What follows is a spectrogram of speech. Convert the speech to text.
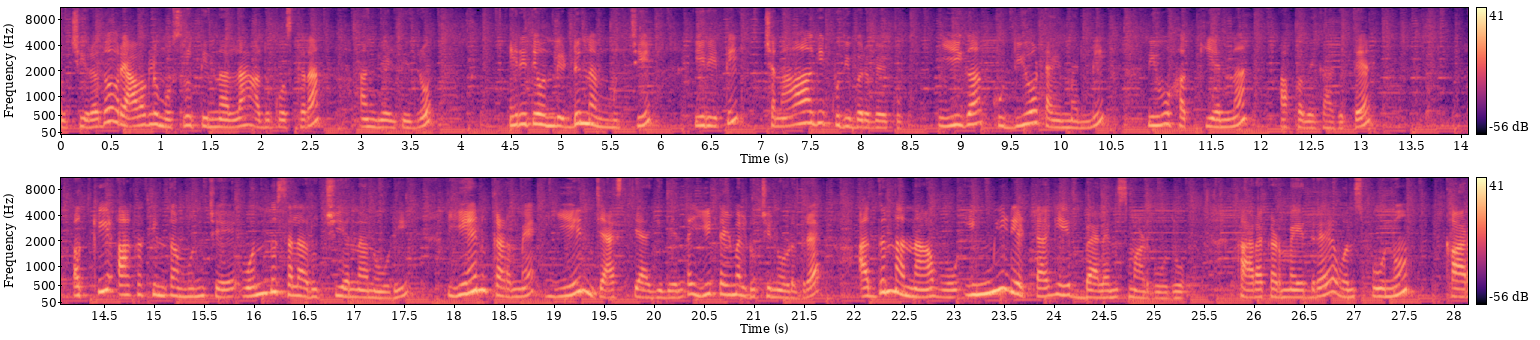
ರುಚಿ ಇರೋದು. ಅವ್ರು ಯಾವಾಗಲೂ ಮೊಸರು ತಿನ್ನಲ್ಲ, ಅದಕ್ಕೋಸ್ಕರ ಹಂಗೆ ಹೇಳ್ತಿದ್ರು. ಈ ರೀತಿ ಒಂದು ಲಿಡ್ಡನ್ನು ಮುಚ್ಚಿ ಈ ರೀತಿ ಚೆನ್ನಾಗಿ ಕುದಿ ಬರಬೇಕು. ಈಗ ಕುದಿಯೋ ಟೈಮಲ್ಲಿ ನೀವು ಅಕ್ಕಿಯನ್ನು ಹಾಕಬೇಕಾಗುತ್ತೆ. ಅಕ್ಕಿ ಹಾಕೋಕ್ಕಿಂತ ಮುಂಚೆ ಒಂದು ಸಲ ರುಚಿಯನ್ನು ನೋಡಿ, ಏನು ಕಡಿಮೆ, ಏನು ಜಾಸ್ತಿ ಆಗಿದೆ ಅಂತ ಈ ಟೈಮಲ್ಲಿ ರುಚಿ ನೋಡಿದ್ರೆ ಅದನ್ನು ನಾವು ಇಮ್ಮಿಡಿಯೇಟಾಗಿ ಬ್ಯಾಲೆನ್ಸ್ ಮಾಡ್ಬೋದು. ಖಾರ ಕಡಿಮೆ ಇದ್ದರೆ ಒಂದು ಸ್ಪೂನು, ಖಾರ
